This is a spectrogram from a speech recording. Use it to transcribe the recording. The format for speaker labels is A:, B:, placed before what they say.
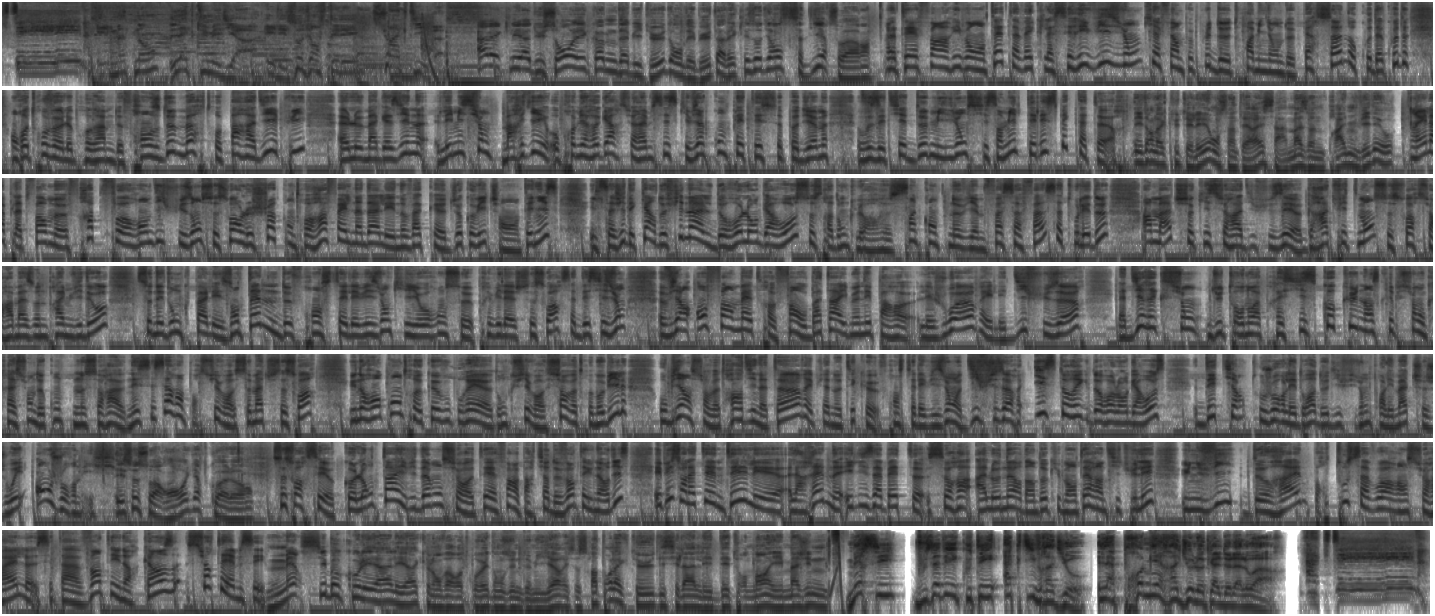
A: Active.
B: Et maintenant, l'actu média et les audiences télé sur Active.
C: Avec Léa Dusson et comme d'habitude, on débute avec les audiences d'hier soir.
D: TF1 arrive en tête avec la série Vision qui a fait un peu plus de 3 millions de personnes au coude à coude. On retrouve le programme de France 2 Meurtre au paradis et puis euh, le magazine L'émission Mariée au premier regard sur M6 qui vient compléter ce podium. Vous étiez 2 600 000 téléspectateurs.
C: Et dans l'actu télé, on s'intéresse à Amazon Prime Vidéo.
D: Et la plateforme frappe fort en diffusant ce soir le choc entre Rafael Nadal et Novak Djokovic en tennis. Il s'agit des quarts de finale de Roland Garros. Ce sera donc leur 59e face-à-face à tous les deux. Un match qui sera diffusé euh, gratuitement ce soir sur Amazon Prime Video. Ce n'est donc pas les antennes de France Télévisions qui auront ce privilège ce soir. Cette décision vient enfin mettre fin aux batailles menées par euh, les joueurs et les diffuseurs. La direction du tournoi précise qu'aucune inscription ou création de compte ne sera nécessaire hein, pour suivre ce match ce soir. Une rencontre que vous pourrez euh, donc suivre sur votre mobile ou bien sur votre ordinateur. Et puis à noter que France Télévisions, diffuseur historique de Roland Garros, détient toujours les droits de diffusion pour les matchs joués en journée.
C: Et ce soir, on regarde quoi alors?
D: Ce soir, c'est Colanta, évidemment, sur TF1 à partir de 21h10. Et puis sur la TNT, les- la reine Elisabeth sera à l'honneur d'un documentaire intitulé Une vie de reine. Pour tout savoir hein, sur elle, c'est à 21h15 sur TMC.
C: Merci beaucoup Léa, Léa que l'on va retrouver dans une demi-heure et ce sera pour l'actu. D'ici là, les détournements et imagine
B: Merci, vous avez écouté Active Radio, la première radio locale de la Loire.
A: Active.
